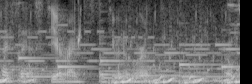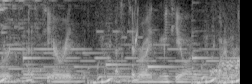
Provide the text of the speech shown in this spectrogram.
I say asteroid? It's not even a word. A word. Asteroid. Asteroid, meteor, whatever.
